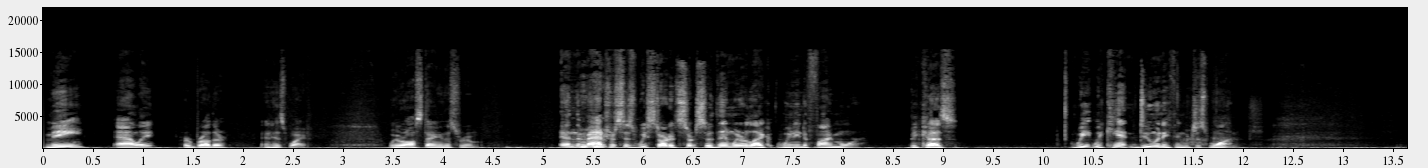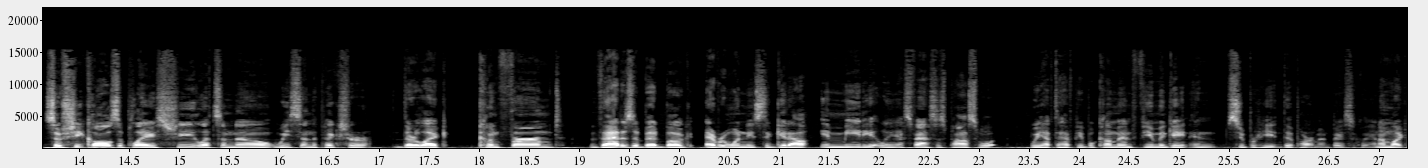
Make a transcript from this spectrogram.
Me, Allie, her brother, and his wife. We were all staying in this room, and the mattresses we started. So then we were like, we need to find more, because we we can't do anything with just one. So she calls the place. She lets them know. We send the picture. They're like, confirmed. That is a bed bug. Everyone needs to get out immediately, as fast as possible. We have to have people come in, fumigate, and superheat the apartment, basically. And I'm like,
